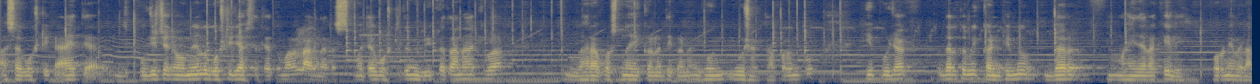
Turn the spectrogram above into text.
अशा गोष्टी काय आहेत त्या? म्हणजे पूजेच्या नॉमिनल गोष्टी ज्या असतात त्या तुम्हाला लागणारच. मग त्या गोष्टी तुम्ही विकत आणा किंवा घरापासून इकडनं तिकडनं घेऊन येऊ शकता. परंतु ही पूजा जर तुम्ही कंटिन्यू दर महिन्याला केली पौर्णिमेला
